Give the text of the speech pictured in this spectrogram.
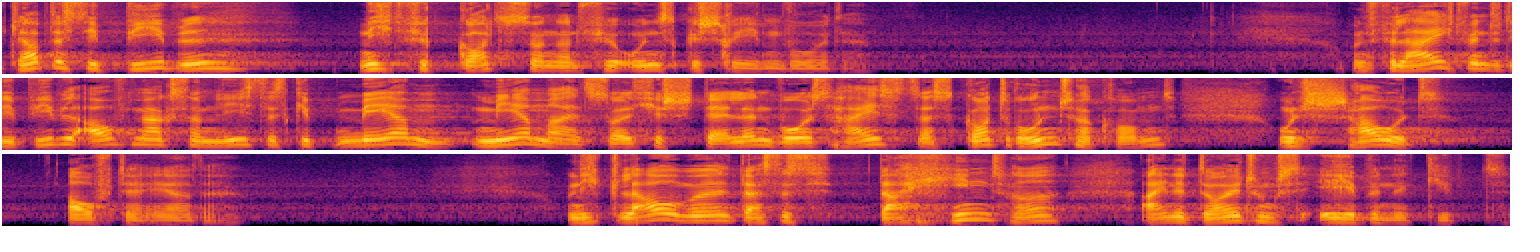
Ich glaube, dass die Bibel nicht für Gott, sondern für uns geschrieben wurde. Und vielleicht, wenn du die Bibel aufmerksam liest, es gibt mehr, mehrmals solche Stellen, wo es heißt, dass Gott runterkommt und schaut auf der Erde. Und ich glaube, dass es dahinter eine Deutungsebene gibt.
